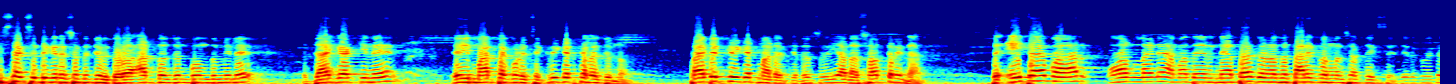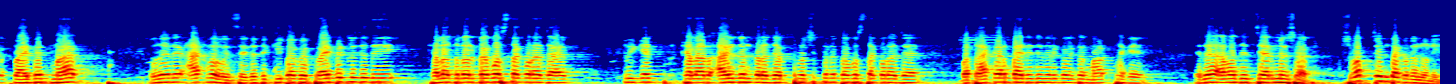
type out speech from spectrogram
ইসরাক সিদ্দিকের সাথে জড়িত। ওরা আট দশজন বন্ধু মিলে জায়গা কিনে এই মাঠটা করেছে ক্রিকেট খেলার জন্য। প্রাইভেট ক্রিকেট মাঠ আর কি ইয়া না, সরকারি না। তো এইটা আবার অনলাইনে আমাদের নেতা জনতা তারেক রহমান সাহেব দেখছে যেরকম এটা প্রাইভেট মাঠ, ওদের আগ্রহ হয়েছে এটা যে কীভাবে প্রাইভেটলি যদি খেলাধুলার ব্যবস্থা করা যায়, ক্রিকেট খেলার আয়োজন করা যায়, প্রশিক্ষণের ব্যবস্থা করা যায় বা ঢাকার বাইরে যদি এরকম একটা মাঠ থাকে, এটা আমাদের চেয়ারম্যান সাহেব, সব চিন্তা করেন উনি।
